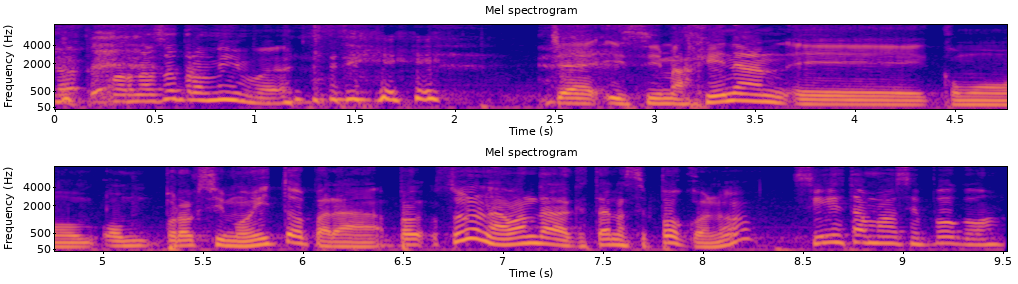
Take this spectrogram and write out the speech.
No, por nosotros mismos. ¿eh? Che, ¿Y se imaginan eh, como un próximo hito para...? Son una banda que están hace poco, ¿no? Sí, estamos hace poco.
